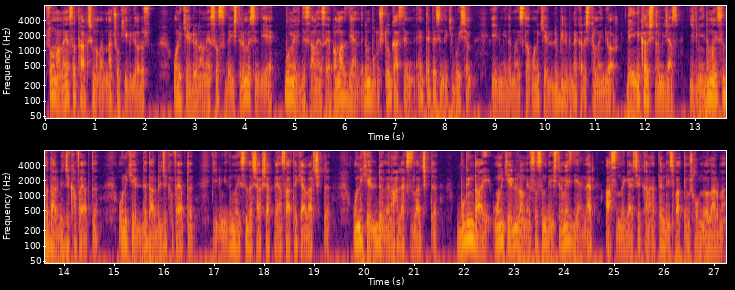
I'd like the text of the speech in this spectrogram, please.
son anayasa tartışmalarından çok iyi biliyoruz. 12 Eylül anayasası değiştirilmesin diye bu meclis anayasa yapamaz diyenlerin buluştuğu gazetenin en tepesindeki bu isim 27 Mayıs'la 12 Eylül'ü birbirine karıştırmayın diyor. Neyini karıştırmayacağız? 27 Mayıs'ı da darbeci kafa yaptı. 12 Eylül'de darbeci kafa yaptı. 27 Mayıs'ı da şakşaklayan sahtekarlar çıktı. 12 Eylül döven ahlaksızlar çıktı. Bugün dahi 12 Eylül Anayasası'nı değiştirmeyiz diyenler aslında gerçek kanaatlerini de ispatlamış olmuyorlar mı?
